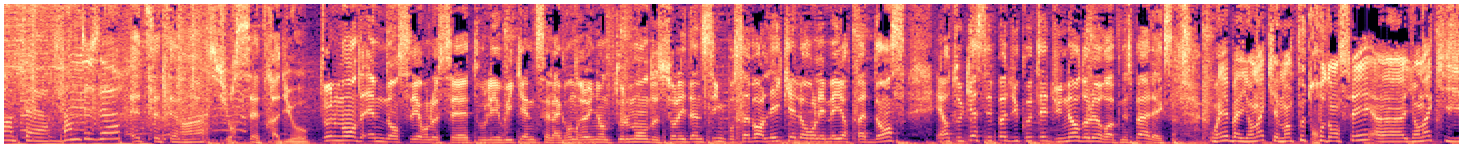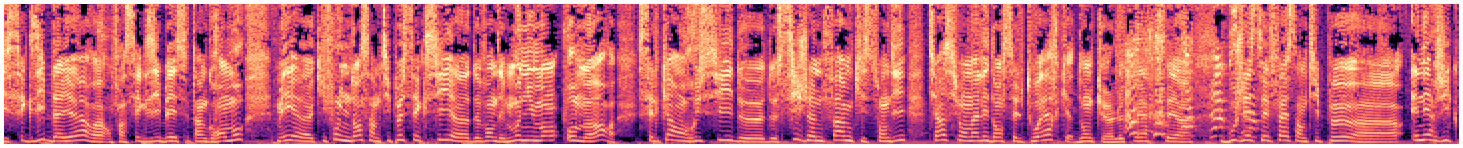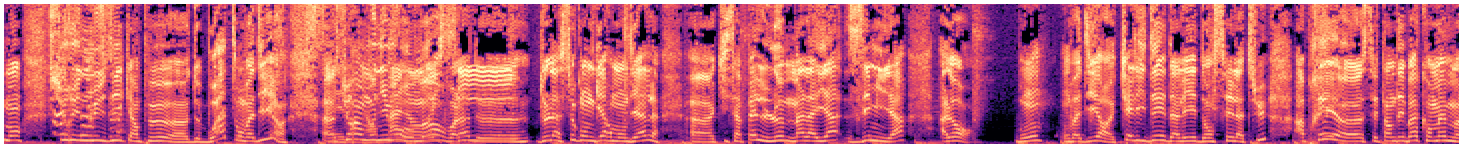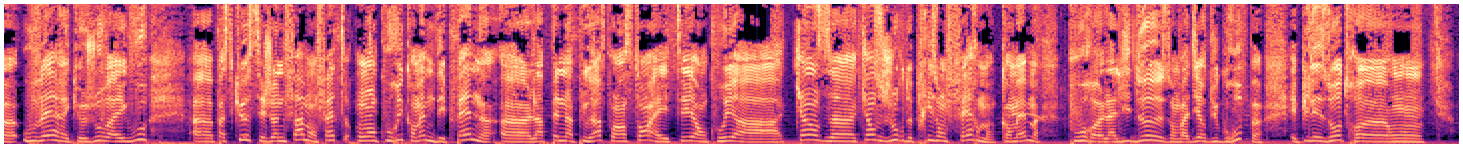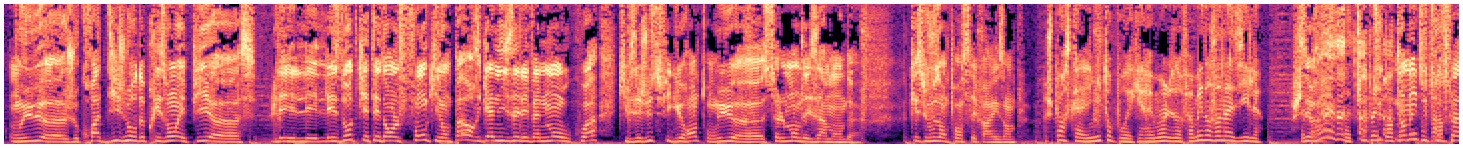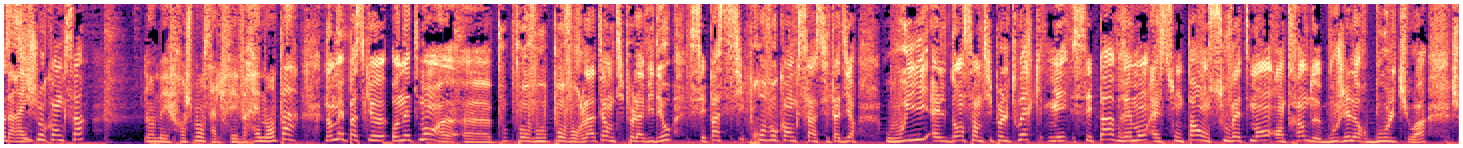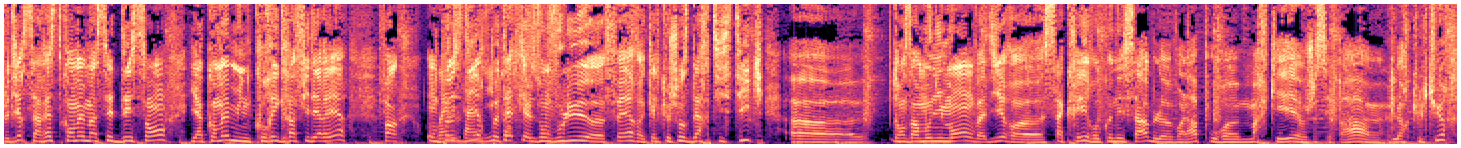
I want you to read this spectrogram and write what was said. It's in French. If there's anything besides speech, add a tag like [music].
20h, 22h, etc. sur cette radio. Tout le monde aime danser, on le sait. Tous les week-ends, c'est la grande réunion de tout le monde sur les dancing pour savoir lesquels auront les meilleurs pas de danse. Et en tout cas, c'est pas du côté du nord de l'Europe, n'est-ce pas, Alex? Ouais, bah il y en a qui aiment un peu trop danser. euh, Il y en a qui s'exhibent d'ailleurs. euh, Enfin, s'exhiber, c'est un grand mot, mais euh, qui font une danse un petit peu sexy euh, devant des monuments aux morts. C'est le cas en Russie de, de six jeunes femmes qui se sont dit tiens, si on allait danser le twerk. Donc euh, le twerk, c'est euh, bouger ses fesses un petit peu euh, énergiquement sur une musique un peu euh, de boîte, on va dire, euh, sur un monument aux en morts, Russie. voilà, de de la Seconde Guerre mondiale, euh, qui s'appelle le Malaya Zemia. Alors Bon, on va dire quelle idée d'aller danser là-dessus. Après, euh, c'est un débat quand même euh, ouvert et que j'ouvre avec vous euh, parce que ces jeunes femmes en fait ont encouru quand même des peines. Euh, la peine la plus grave pour l'instant a été encourue à 15 euh, 15 jours de prison ferme quand même pour euh, la leaduse, on va dire du groupe. Et puis les autres euh, ont ont eu euh, je crois 10 jours de prison et puis euh, les, les les autres qui étaient dans le fond qui n'ont pas organisé l'événement ou quoi, qui faisaient juste figurante ont eu euh, seulement des amendes. Qu'est-ce que vous en pensez par exemple Je pense qu'à la limite, on pourrait carrément les enfermer dans un asile. C'est vrai ça complètement [laughs] Non mais tu trouves ça si choquant que ça Non mais franchement, ça le fait vraiment pas. Non mais parce que honnêtement, euh, euh, pour, pour vous pour vous relater un petit peu la vidéo, c'est pas si provoquant que ça. C'est-à-dire, oui, elles dansent un petit peu le twerk, mais c'est pas vraiment, elles sont pas en sous-vêtements en train de bouger leur boule, tu vois. Je veux dire, ça reste quand même assez décent. Il y a quand même une chorégraphie derrière. Enfin, on Ouais, peut se dire peut-être qu'elles ont voulu euh, faire quelque chose d'artistique euh, dans un monument, on va dire euh, sacré, reconnaissable, euh, voilà, pour euh, marquer, je sais pas, leur culture.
